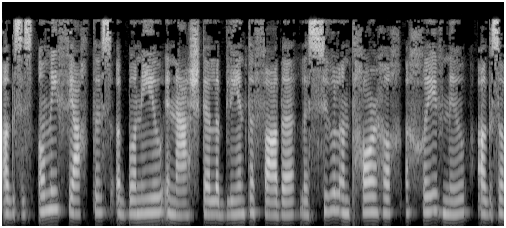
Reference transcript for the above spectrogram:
agus feachtas a aisce le fada le súil an a agus a.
